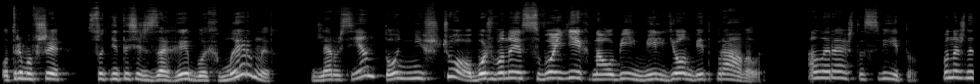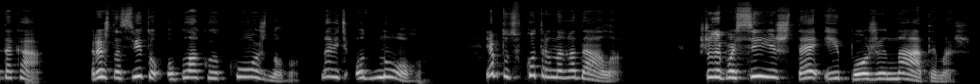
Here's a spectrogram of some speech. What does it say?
отримавши сотні тисяч загиблих мирних, для росіян то ніщо, бо ж вони своїх на обій мільйон відправили. Але решта світу, вона ж не така. Решта світу оплакує кожного, навіть одного. Я б тут вкотре нагадала, що ти посієш, те і пожинатимеш.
